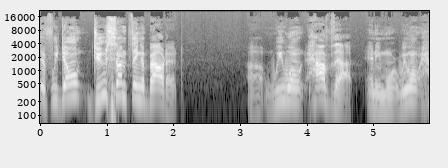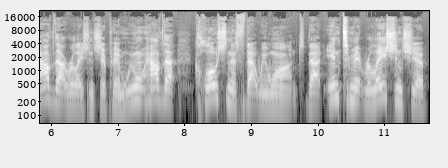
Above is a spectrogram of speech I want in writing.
if we don't do something about it, uh, we won't have that anymore. We won't have that relationship him. We won't have that closeness that we want, that intimate relationship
